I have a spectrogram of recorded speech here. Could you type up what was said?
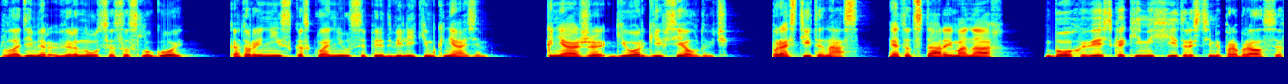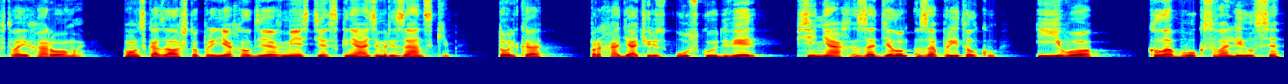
Владимир вернулся со слугой, который низко склонился перед великим князем. «Княже Георгий Всеволодович, прости ты нас, этот старый монах...» Бог весть какими хитростями пробрался в твои хоромы. Он сказал, что приехал где вместе с князем Рязанским. Только, проходя через узкую дверь, в синях задел он за притолку, и его клобук свалился.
